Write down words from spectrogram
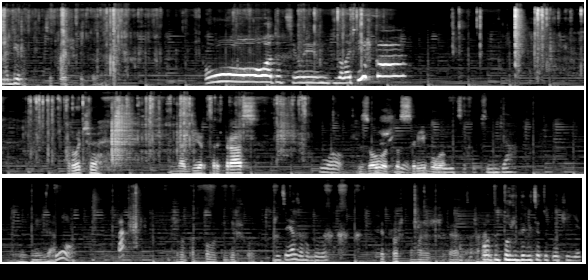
Набір. цепочки. то О, тут цілий золотішко. Коротше, набір прикрас, Вау. золото, Що? срібло, Дивіться, тут змія. змія. О, так? Випадково підійшло. Ну, Це я загубила. Ще трошки можеш е, О, гад- тут теж дивіться, тут очі є.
